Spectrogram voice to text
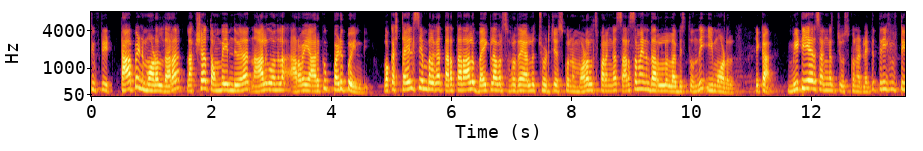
fifty top end model ధర లక్ష తొంభై ఎనిమిది వేల నాలుగు వందల అరవై ఆరుకు పడిపోయింది. ఒక స్టైల్ సింబల్గా తరతరాలు బైక్ లవర్స్ హృదయాల్లో చోటు చేసుకున్న మోడల్స్ పరంగా సరసమైన ధరల్లో లభిస్తుంది ఈ మోడల్. ఇక మీటియర్ సంగతి చూసుకున్నట్లయితే త్రీ ఫిఫ్టీ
